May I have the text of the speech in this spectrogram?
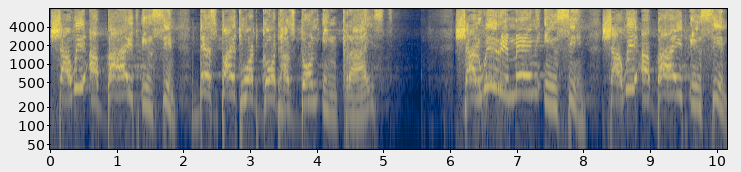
Shall we abide in sin despite what God has done in Christ? Shall we remain in sin? Shall we abide in sin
